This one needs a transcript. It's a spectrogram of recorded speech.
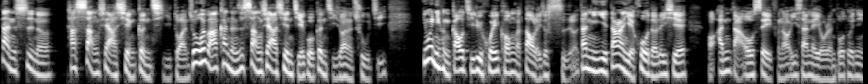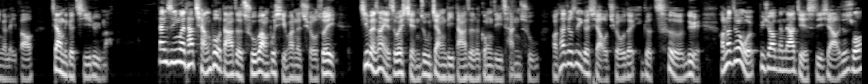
但是呢？它上下限更极端，所以我会把它看成是上下限结果更极端的触及，因为你很高几率挥空了，盗垒就死了，但你也当然也获得了一些哦安打 O safe，然后一三垒有人多推进一个垒包这样的一个几率嘛。但是因为它强迫打者出棒不喜欢的球，所以基本上也是会显著降低打者的攻击产出。哦，它就是一个小球的一个策略。好，那这边我必须要跟大家解释一下，就是说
